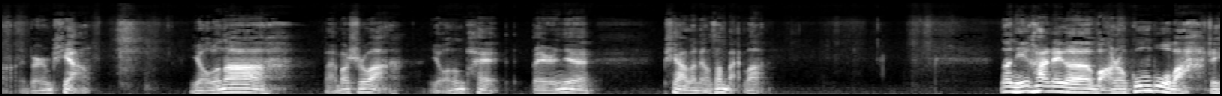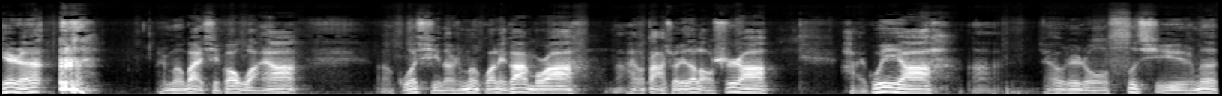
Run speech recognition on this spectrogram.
啊，被人骗了，有的呢百八十万，有的配被人家骗了两三百万。那你一看这个网上公布吧，这些人什么外企高管呀，啊，国企的什么管理干部啊，啊，还有大学里的老师啊，海归呀，啊，还有这种私企什么。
